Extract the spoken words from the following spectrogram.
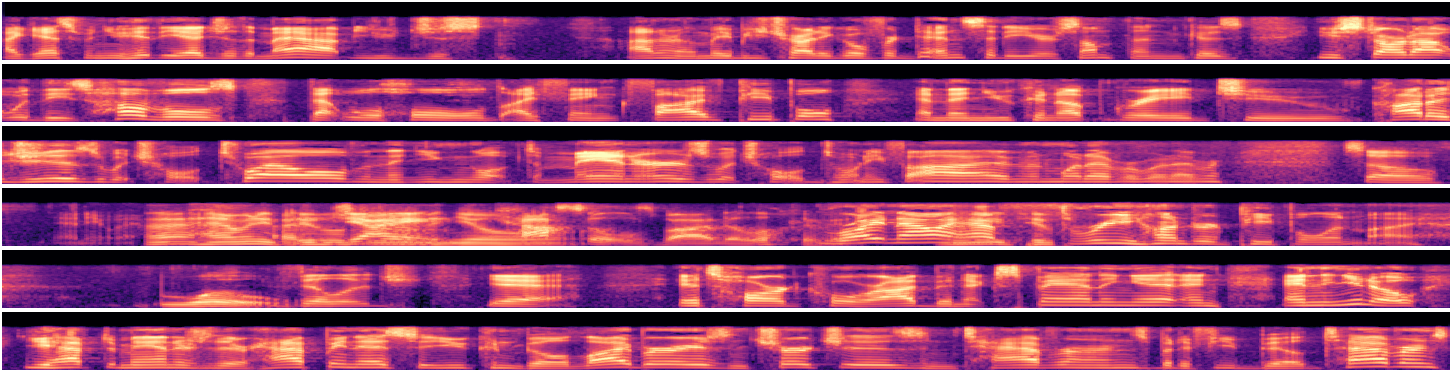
I guess when you hit the edge of the map, you just I don't know, maybe you try to go for density or something because you start out with these hovels that will hold, I think, five people, and then you can upgrade to cottages, which hold 12, and then you can go up to manors, which hold 25, and whatever, whatever. So, anyway. Uh, how many And people do you have giant in your? castles by the look of it. Right now, I How many have people- 300 people in my Whoa. village. Yeah. It's hardcore. I've been expanding it and and you know, you have to manage their happiness so you can build libraries and churches and taverns, but if you build taverns,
